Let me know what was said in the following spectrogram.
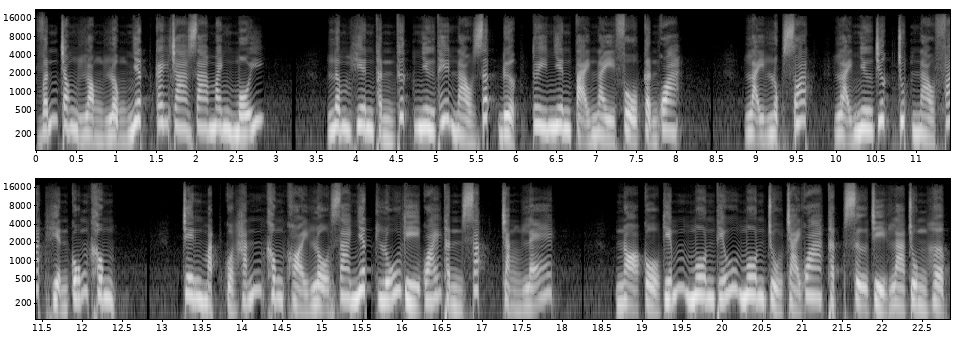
Vẫn trong lòng lộng nhất cái cha ra manh mối. Lâm Hiên thần thức như thế nào rất được, tuy nhiên tại này phủ cận qua. Lại lục soát, lại như trước chút nào phát hiện cũng không. Trên mặt của hắn không khỏi lộ ra nhất lũ kỳ quái thần sắc, chẳng lẽ... Nọ cổ kiếm môn thiếu môn chủ trải qua thật sự chỉ là trùng hợp.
